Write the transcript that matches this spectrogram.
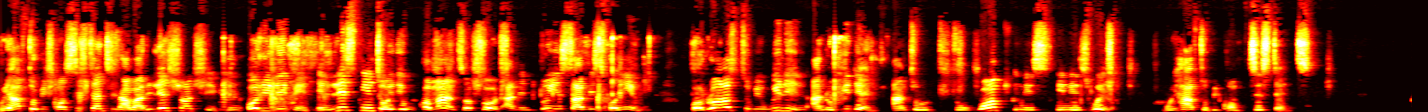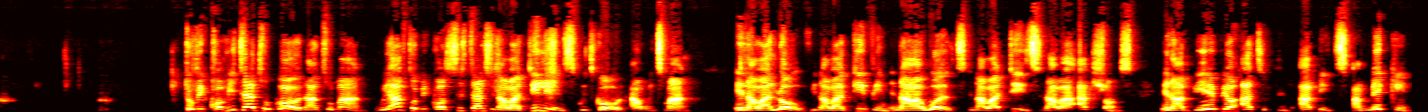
We have to be consistent in our relationship, in holy living, in listening to the commands of God, and in doing service for Him. For us to be willing and obedient and to, to walk in His in His way, we have to be consistent. To be committed to God and to man, we have to be consistent in our dealings with God and with man, in our love, in our giving, in our words, in our deeds, in our actions, in our behavior, attitude, habits, and making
